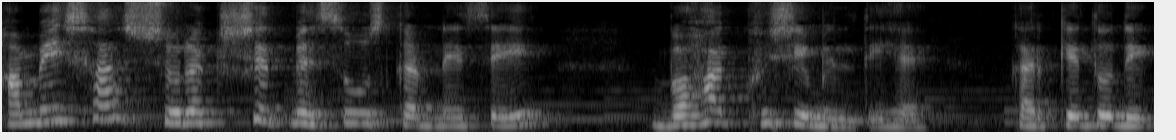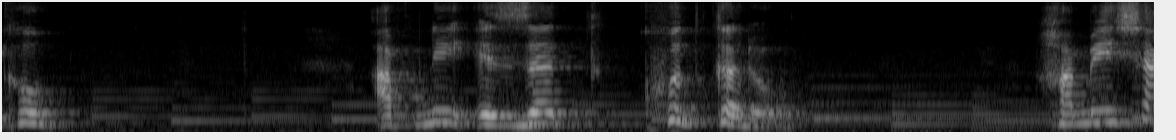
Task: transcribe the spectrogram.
हमेशा सुरक्षित महसूस करने से बहुत खुशी मिलती है। करके तो देखो अपनी इज़्ज़त खुद करो। हमेशा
